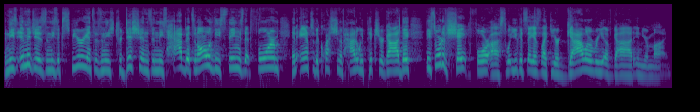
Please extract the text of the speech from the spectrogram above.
And these images and these experiences and these traditions and these habits and all of these things that form and answer the question of how do we picture God, they, they sort of shape for us what you could say is like your gallery of God in your mind.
